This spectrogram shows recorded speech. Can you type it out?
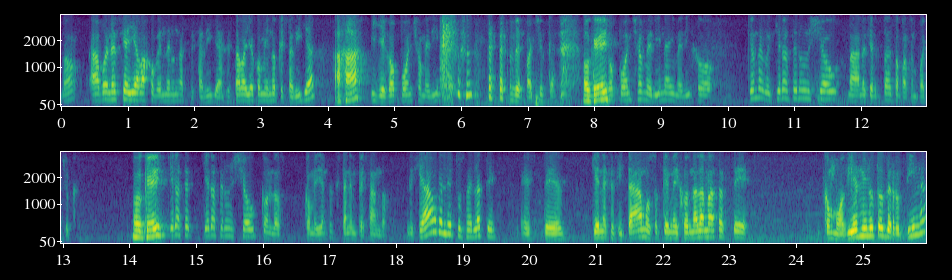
¿No? Ah, bueno, es que ahí abajo venden unas quesadillas. Estaba yo comiendo quesadillas Ajá. y llegó Poncho Medina de Pachuca. Ok. Llegó Poncho Medina y me dijo, ¿qué onda, güey? Quiero hacer un show. No, no es cierto, todo esto pasó en Pachuca. Ok. Quiero hacer, quiero hacer un show con los comediantes que están empezando. Le dije, ah, órale, pues me late. Este, ¿qué necesitamos? O qué me dijo, nada más hazte como 10 minutos de rutina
